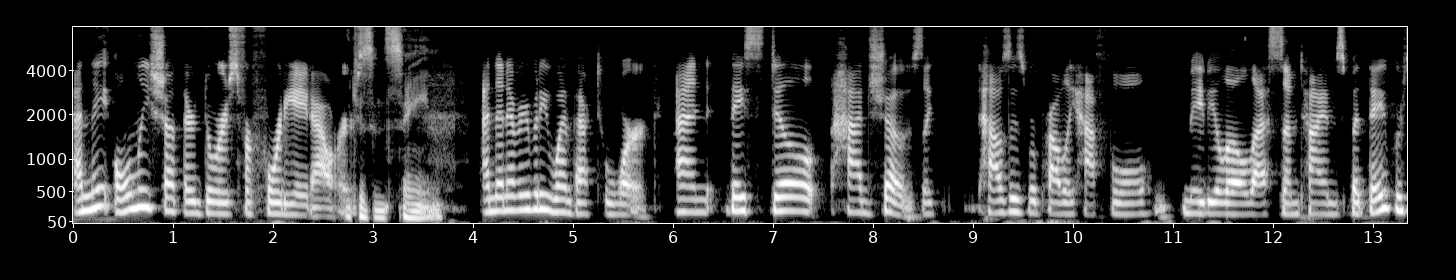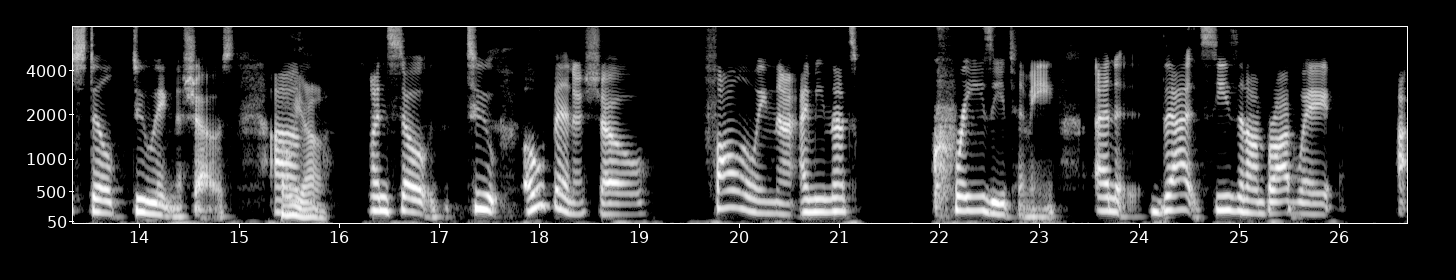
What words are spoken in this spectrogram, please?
and they only shut their doors for 48 hours which is insane. and then everybody went back to work and they still had shows like houses were probably half full maybe a little less sometimes but they were still doing the shows oh Um, yeah. and so to open a show following that, I mean, that's crazy to me. And that season on Broadway, I-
